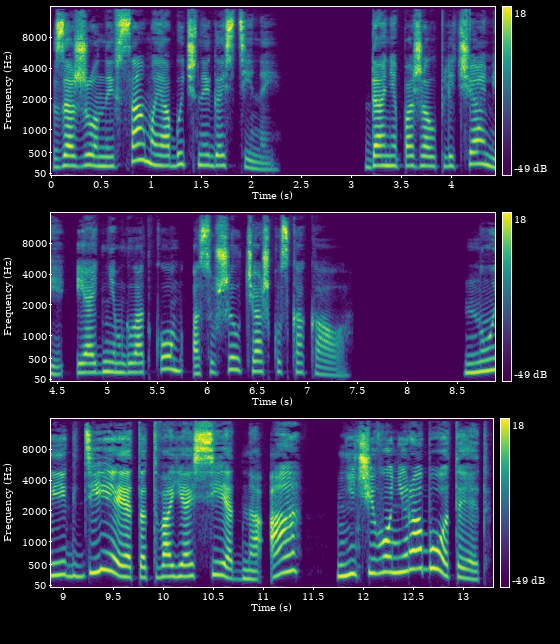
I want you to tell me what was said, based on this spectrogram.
зажженный в самой обычной гостиной. Даня пожал плечами и одним глотком осушил чашку с какао. «Ну и где эта твоя седна, а? Ничего не работает!»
